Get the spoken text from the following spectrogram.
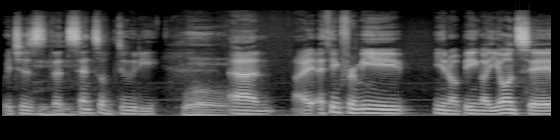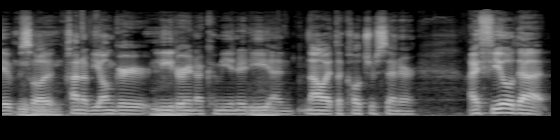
which is that sense of duty. Whoa. And I, I think for me, you know, being a yonsei, so a kind of younger leader in our community, and now at the culture center, I feel that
